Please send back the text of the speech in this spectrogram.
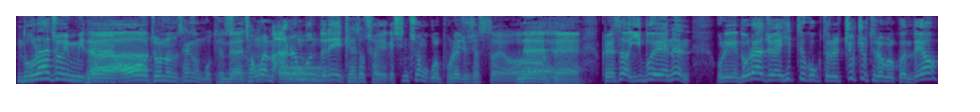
노라조입니다. 네, 어, 저는 생각 못했어요. 네, 정말 많은 어. 분들이 계속 저희에게 신청곡을 보내주셨어요. 네. 그래서 2부에는 우리 노라조의 히트곡들을 쭉쭉 들어볼 건데요.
